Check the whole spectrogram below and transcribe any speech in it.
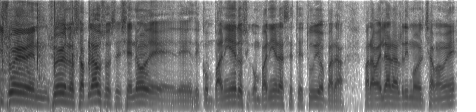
Ahí llueven, los aplausos, se llenó de compañeros y compañeras este estudio para, para bailar al ritmo del chamamé.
